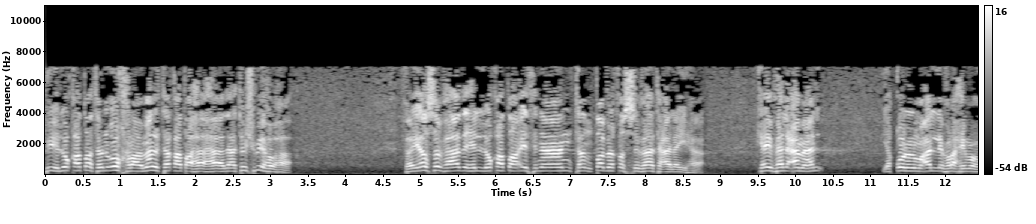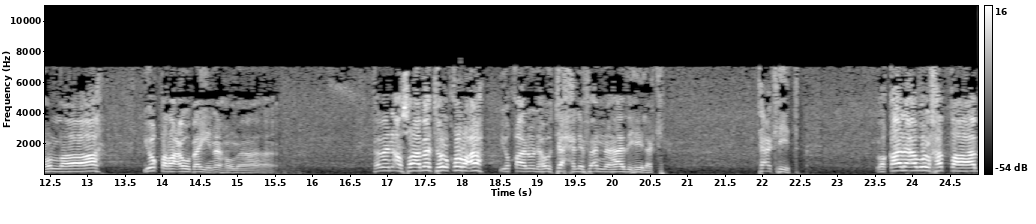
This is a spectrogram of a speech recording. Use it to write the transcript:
فيه لقطة أخرى ما التقطها هذا تشبهها. فيصف هذه اللقطة إثنان تنطبق الصفات عليها. كيف العمل؟ يقول المؤلف رحمه الله يقرع بينهما. فمن أصابته القرعة يقال له تحلف أن هذه لك. تأكيد. وقال أبو الخطاب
